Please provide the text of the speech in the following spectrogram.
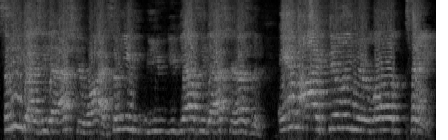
Some of you guys need to ask your wife. Some of you, you, you gals need to ask your husband, Am I filling your love tank?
